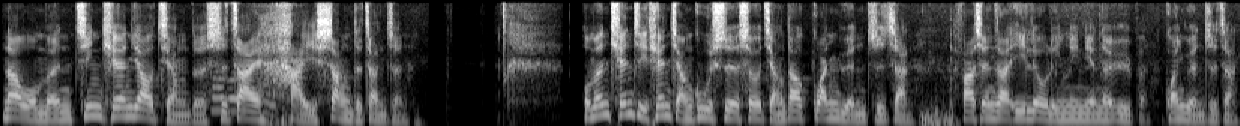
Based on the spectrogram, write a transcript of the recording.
那我们今天要讲的是在海上的战争。我们前几天讲故事的时候讲到关原之战，发生在一六零零年的日本，关原之战。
